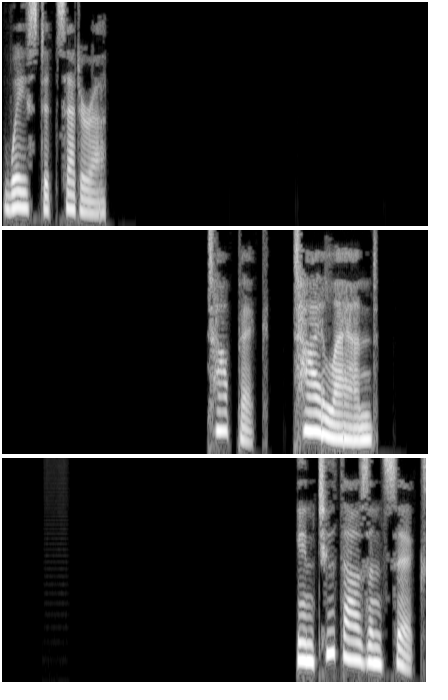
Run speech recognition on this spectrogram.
waste etc. Thailand In 2006,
